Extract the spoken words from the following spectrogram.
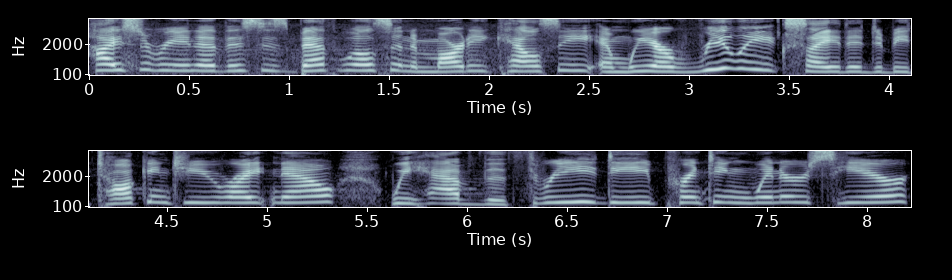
Hi, Serena. This is Beth Wilson and Marty Kelsey, and we are really excited to be talking to you right now. We have the 3D printing winners here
